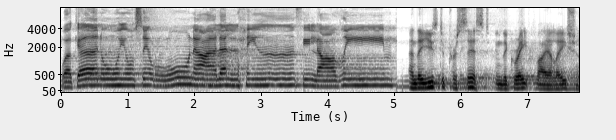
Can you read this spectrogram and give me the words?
وكانوا يصرون على الحنث العظيم and they used to persist in the great violation.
